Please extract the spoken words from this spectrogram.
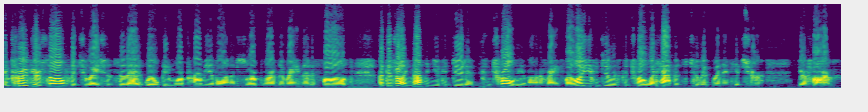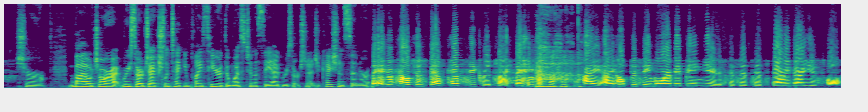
improve your soil situation so that it will be more permeable and absorb more of the rain that it falls. But there's really nothing you can do to control the amount of rainfall. All you can do is control what happens to it when it hits your your farm. Sure. Biochar research actually taking place here at the West Tennessee Ag Research and Education Center. Agriculture's best kept secrets, I think. I, I hope to see more of it being used because it's, it's very, very useful.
